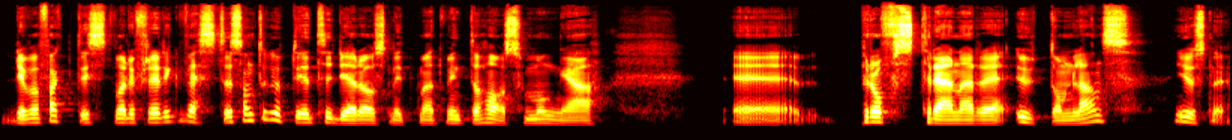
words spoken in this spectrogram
det var faktiskt var det Fredrik Wester som tog upp det i ett tidigare avsnitt med att vi inte har så många eh, proffstränare utomlands just nu.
